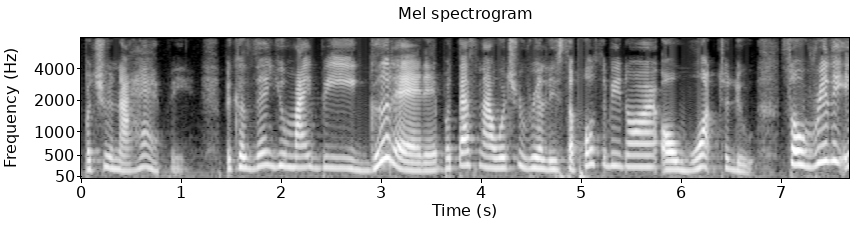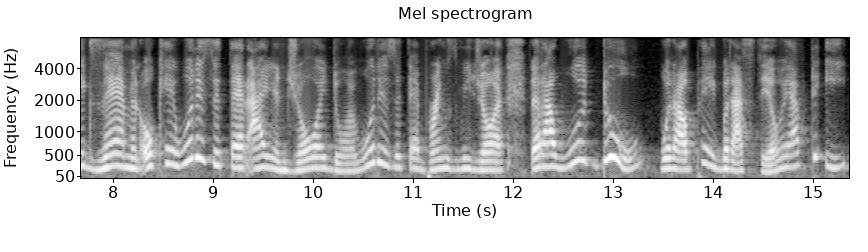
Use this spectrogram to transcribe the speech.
but you're not happy because then you might be good at it, but that's not what you're really supposed to be doing or want to do. So really examine, okay, what is it that I enjoy doing? What is it that brings me joy that I would do without pay, but I still have to eat?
